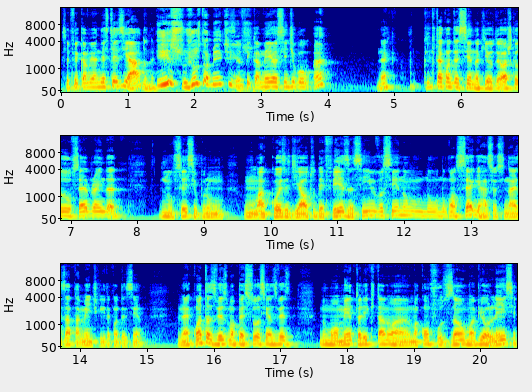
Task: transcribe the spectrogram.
você fica meio anestesiado, né? Isso, justamente Você isso. fica meio assim, tipo, hã? Né? O que que tá acontecendo aqui? Eu, eu acho que o cérebro ainda, não sei se por um- uma coisa de autodefesa, assim, você não, não, não consegue raciocinar exatamente o que que tá acontecendo, né? Quantas vezes uma pessoa, assim, às vezes, num momento ali que tá numa uma confusão, uma violência,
